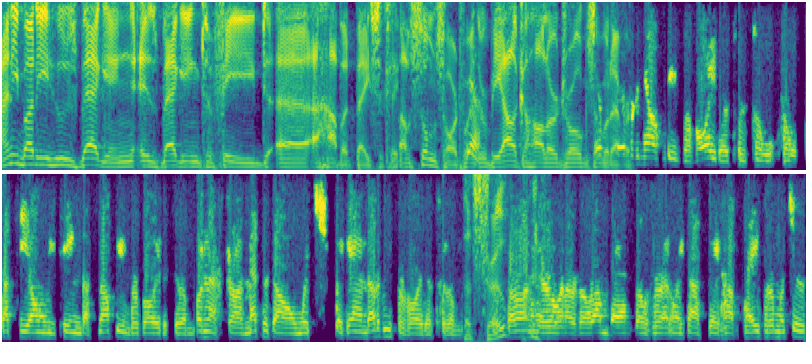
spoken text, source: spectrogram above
anybody who's begging is begging to feed uh, a habit, basically of some sort, whether Yeah. it be alcohol or drugs or whatever. Everything else being provided, so, so, that's the only thing that's not being provided to them, unless they're on methadone, which again that'll be provided to them. That's true. If they're on heroin or they're on benzos or anything like that, they have to pay for them, which is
